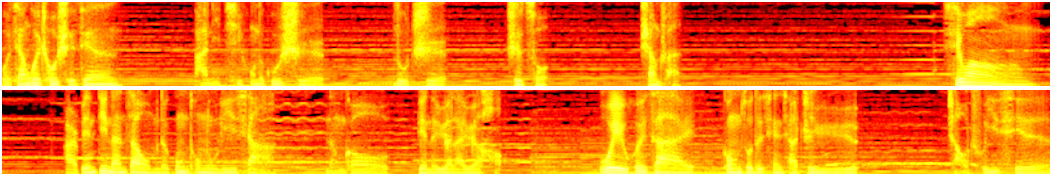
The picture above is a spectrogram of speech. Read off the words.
我将会抽时间把你提供的故事录制、制作。上传，希望耳边低喃在我们的共同努力下，能够变得越来越好。我也会在工作的闲暇之余，找出一些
